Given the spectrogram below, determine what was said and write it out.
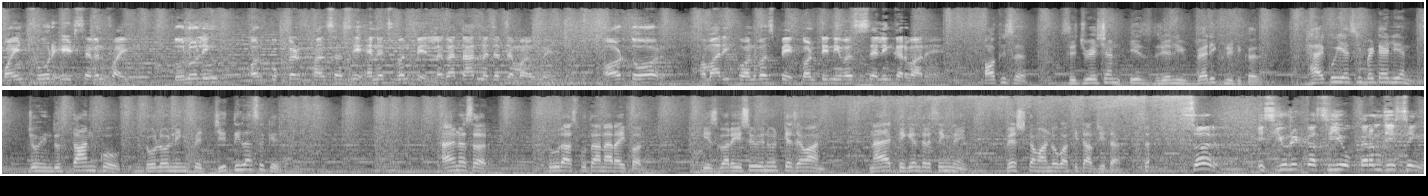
point four eight seven five Tololing और कुक्कड़ खांसा से एन एच वन पे लगातार नज़र जमा हुए हैं। और तो और हमारी कॉन्वर्स पे कॉन्टिन्यूस सेलिंग करवा रहे हैं। Officer situation is really very critical. है कोई ऐसी बटालियन जो हिंदुस्तान को टोलो लिंक पे जीत दिला सके? है ना सर? टू राजपूताना राइफल। इस बार इसी यूनिट के जवान नायक दिगेंद्र सिंह ने वेस्ट कमांडो का खिताब जीता। सर इस यूनिट का सीईओ करमजीत सिंह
